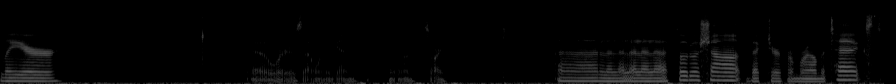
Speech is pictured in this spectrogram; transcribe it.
Layer. Oh, where is that one again? Hang on, sorry. Uh, la, la, la, la, Photoshop, vector from around the text,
